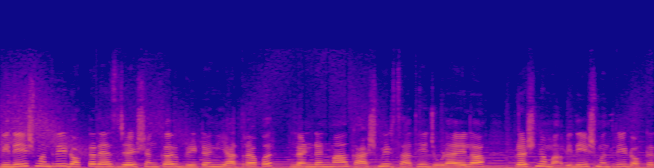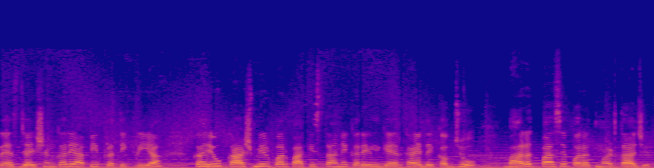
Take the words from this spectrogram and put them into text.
વિદેશ મંત્રી ડોક્ટર એસ. જયશંકર બ્રિટન યાત્રા પર લંડનમાં કાશ્મીર સાથે જોડાયેલા પ્રશ્નમાં વિદેશ મંત્રી ડોક્ટર એસ જયશંકરે આપી પ્રતિક્રિયા, કહ્યું, કાશ્મીર પર પાકિસ્તાને કરેલ ગેરકાયદે કબજો, ભારત પાસે પરત મળતા જ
